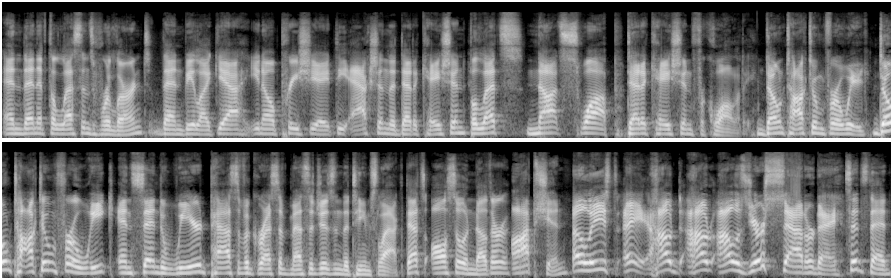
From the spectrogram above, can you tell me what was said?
And then if the lessons were learned, then be like, yeah, you know, appreciate the action, the dedication, but let's not swap dedication for quality. Don't talk to him for a week. Don't talk to him for a week and send weird passive aggressive messages in the team Slack. That's also another option. At least, hey, how how how was your Saturday? Since then,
